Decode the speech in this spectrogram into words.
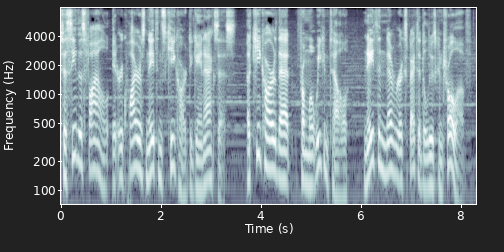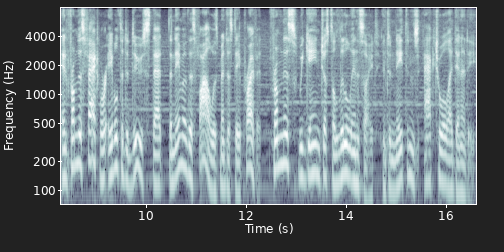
to see this file, it requires Nathan's keycard to gain access. A keycard that, from what we can tell, Nathan never expected to lose control of. And from this fact, we're able to deduce that the name of this file was meant to stay private. From this, we gain just a little insight into Nathan's actual identity.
